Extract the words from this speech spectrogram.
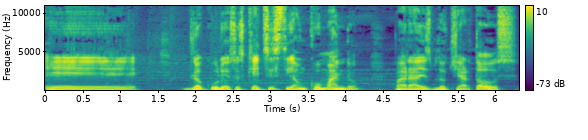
eh, lo curioso es que existía un comando para desbloquear todos.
